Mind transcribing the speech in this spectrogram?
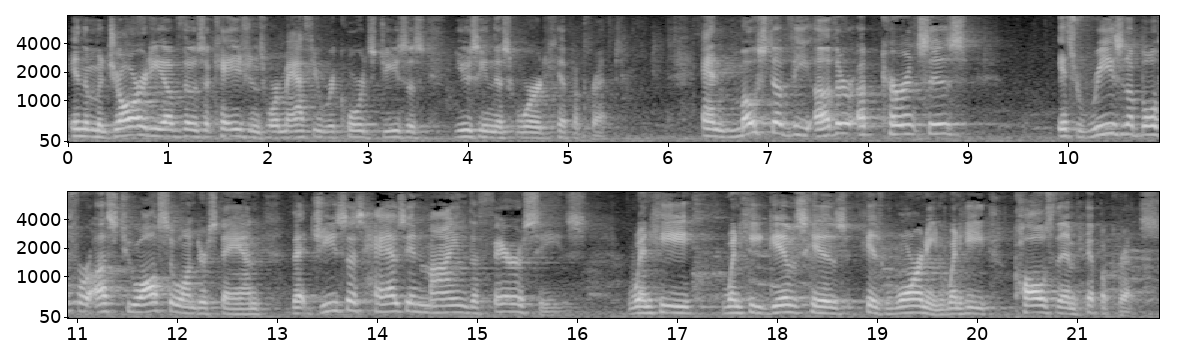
in the majority of those occasions where Matthew records Jesus using this word hypocrite. And most of the other occurrences it's reasonable for us to also understand that Jesus has in mind the Pharisees when he, when he gives his, his warning, when he calls them hypocrites.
